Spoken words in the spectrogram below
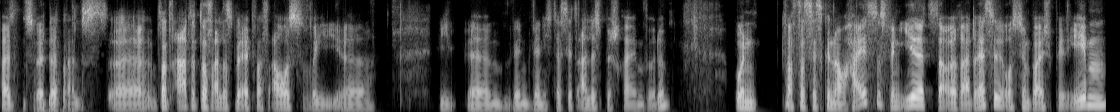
weil sonst wird das alles, äh, sonst artet das alles nur etwas aus, wie, äh, wie äh, wenn, wenn ich das jetzt alles beschreiben würde. Und was das jetzt genau heißt, ist, wenn ihr jetzt da eure Adresse aus dem Beispiel eben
